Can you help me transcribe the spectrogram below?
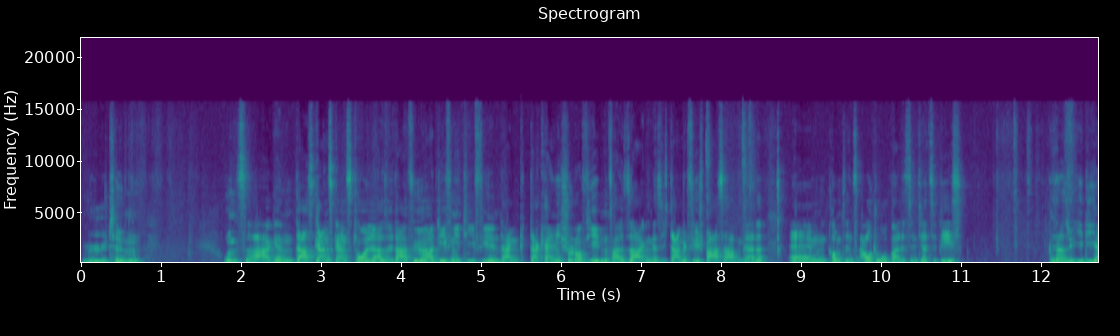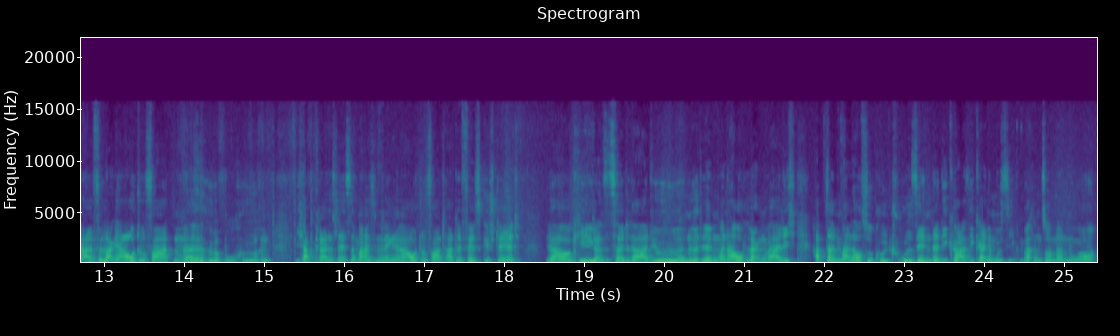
Mythen und sagen, das ganz, ganz toll. Also dafür definitiv vielen Dank. Da kann ich schon auf jeden Fall sagen, dass ich damit viel Spaß haben werde. Ähm, kommt ins Auto, weil es sind ja CDs. Ist also ideal für lange Autofahrten, äh, Hörbuch hören. Ich habe gerade das letzte Mal, als ich eine längere Autofahrt hatte, festgestellt, ja, okay, die ganze Zeit Radio hören wird irgendwann auch langweilig. Hab dann mal auch so Kultursender, die quasi keine Musik machen, sondern nur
